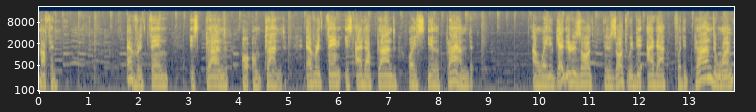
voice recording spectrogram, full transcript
Nothing. Everything is planned or unplanned. Everything is either planned or is ill planned. And when you get the result, the result will be either for the planned one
